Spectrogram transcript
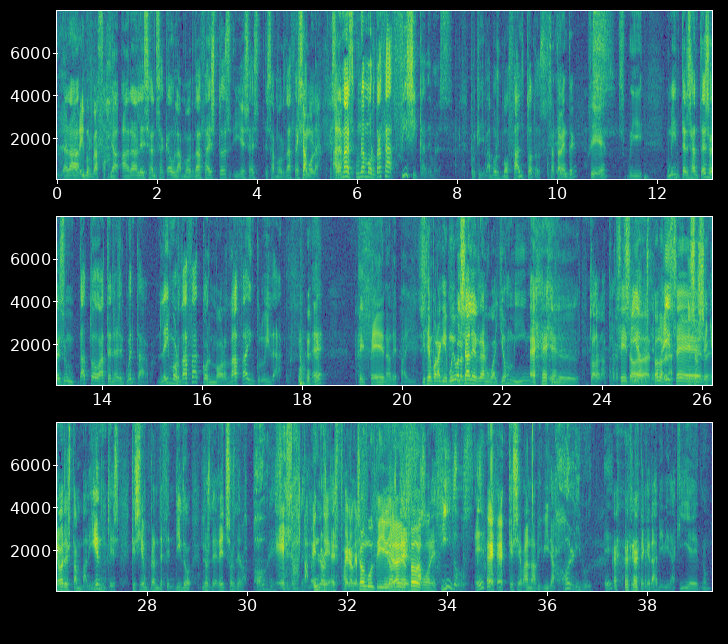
la ley Mordaza. Ya ahora les han sacado la Mordaza a estos y esa es esa Mordaza. Esa mola. Además, una Mordaza física, además. Porque llevamos bozal todos. Exactamente. Sí, ¿eh? Es muy muy interesante eso, es un dato a tener en cuenta. Ley Mordaza con Mordaza incluida. ¿eh? Qué pena de país. Dicen por aquí, muy bueno. Y sale el Gran Wyoming, el, toda la progresía de este país, esos señores tan valientes que siempre han defendido los derechos de los pobres. Exactamente. Los, pero que son multimillonarios los desfavorecidos, ¿eh? que se van a vivir a Hollywood. ¿eh? Que no te quedas a vivir aquí, ¿eh? ¿no?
